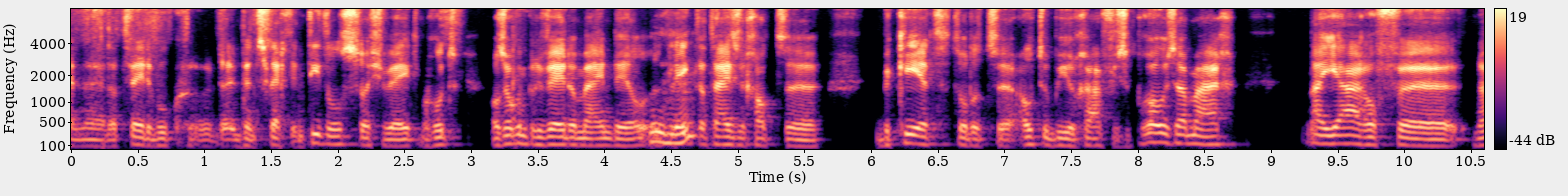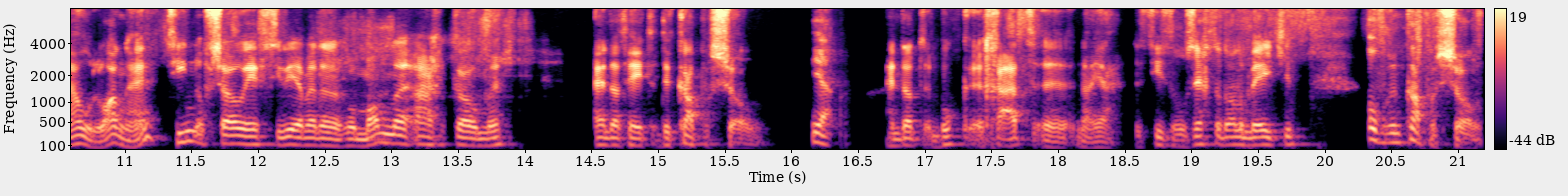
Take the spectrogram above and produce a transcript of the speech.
En eh, dat tweede boek, eh, ik ben slecht in titels, zoals je weet. Maar goed, was ook een privédomeindeel. Mhm. Het leek dat hij zich had eh, bekeerd tot het autobiografische proza. Maar na een jaar of, nou lang hè, tien of zo, heeft hij weer met een roman aangekomen. En dat heet De Kapperszoon. Ja. En dat boek gaat, nou ja, de titel zegt het al een beetje, over een kapperszoon.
